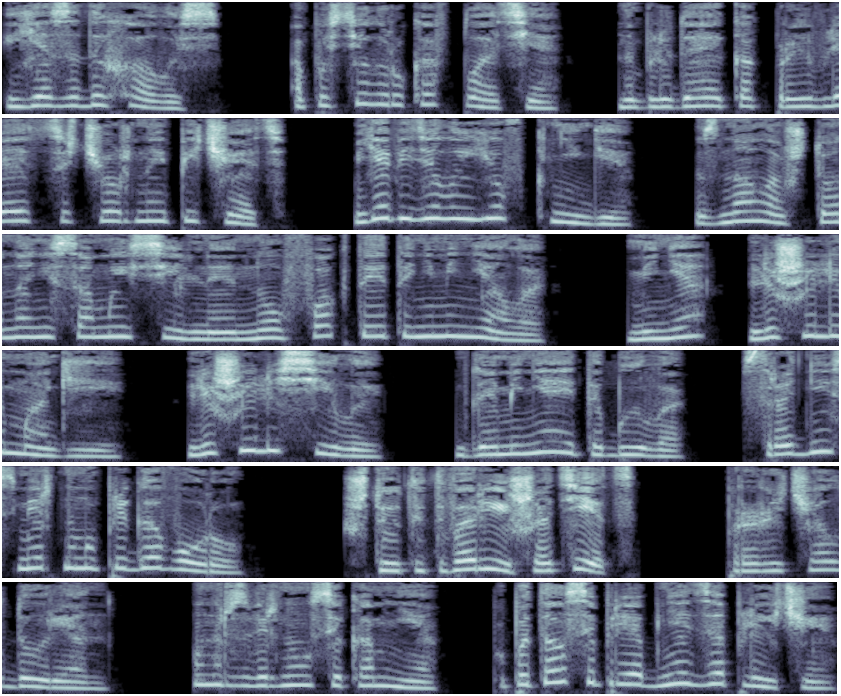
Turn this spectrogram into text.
и я задыхалась. Опустила рука в платье, наблюдая, как проявляется черная печать. Я видела ее в книге, знала, что она не самая сильная, но факты это не меняло. Меня лишили магии, лишили силы. Для меня это было сродни смертному приговору. «Что ты творишь, отец?» — прорычал Дориан. Он развернулся ко мне, попытался приобнять за плечи.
